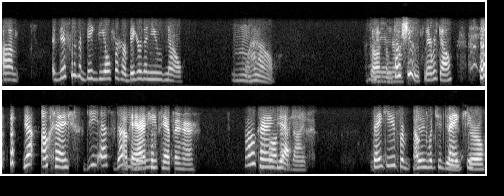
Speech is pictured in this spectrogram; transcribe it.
Um, this was a big deal for her, bigger than you know. Mhm. Wow. That's awesome. know. So shoes. There we go. Yeah. Okay. DSW. Okay, I keep helping her. Okay. Oh, Yes. nice. Thank you for doing what you do, Thank you. girl.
